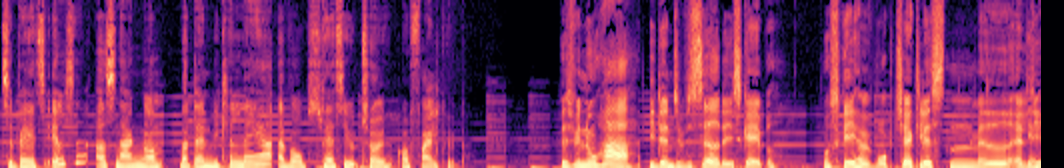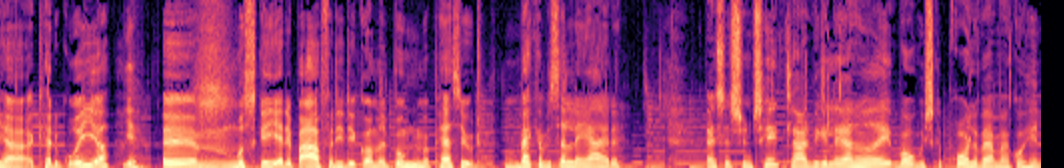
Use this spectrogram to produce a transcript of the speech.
tilbage til Else og snakken om, hvordan vi kan lære af vores passiv tøj og fejlkøb. Hvis vi nu har identificeret det i skabet, måske har vi brugt checklisten med alle Ja. de her kategorier, Ja. øhm, måske er det bare, fordi det går med bunken med passivt. Mm. Hvad kan vi så lære af det? Altså, jeg synes helt klart, at vi kan lære noget af, hvor vi skal prøve at lade være med at gå hen.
